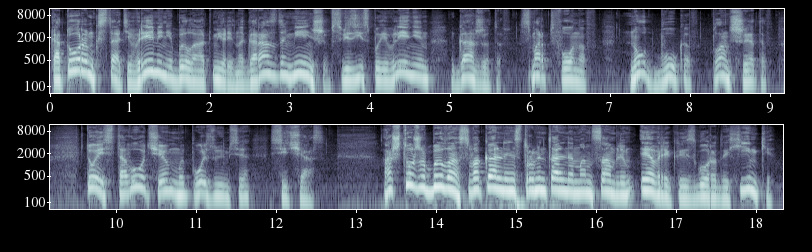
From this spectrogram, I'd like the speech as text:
которым, кстати, времени было отмерено гораздо меньше в связи с появлением гаджетов, смартфонов, ноутбуков, планшетов, то есть того, чем мы пользуемся сейчас. А что же было с вокально-инструментальным ансамблем «Эврика» из города Химки –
